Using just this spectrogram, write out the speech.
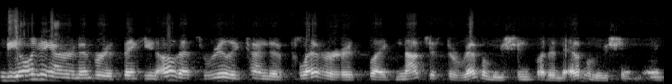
The only thing I remember is thinking, "Oh, that's really kind of clever." It's like not just a revolution, but an evolution, and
